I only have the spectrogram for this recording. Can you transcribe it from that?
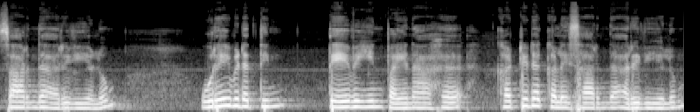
சார்ந்த அறிவியலும் உறைவிடத்தின் தேவையின் பயனாக கட்டிடக்கலை சார்ந்த அறிவியலும்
